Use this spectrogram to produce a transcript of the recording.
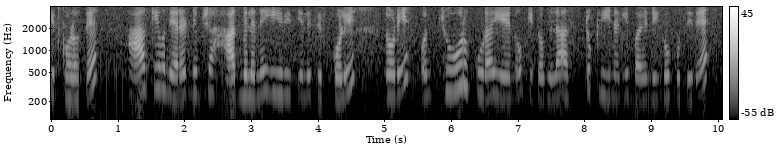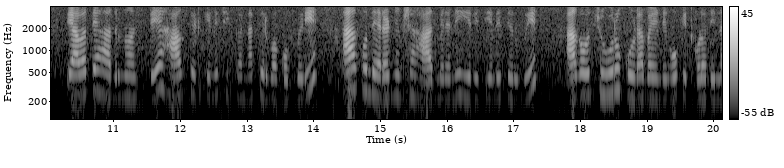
ಕಿತ್ಕೊಳ್ಳುತ್ತೆ ಹಾಕಿ ಒಂದು ಎರಡು ನಿಮಿಷ ಆದ್ಮೇಲೆ ಈ ರೀತಿಯಲ್ಲಿ ತಿರ್ಕೊಳ್ಳಿ. ನೋಡಿ, ಒಂಚೂರು ಕೂಡ ಏನು ಕಿತ್ತೋಗಿಲ್ಲ. ಅಷ್ಟು ಕ್ಲೀನಾಗಿ ಬೈಂಡಿಂಗು ಕೂತಿದೆ. ಯಾವತ್ತೇ ಆದ್ರೂ ಅಷ್ಟೇ ಹಾಗೆ ತಿಡ್ಕೆನೆ ಚಿಕನ್ನ ತಿರ್ಬೇಕು ಹೋಗ್ಬಿಡಿ. ಒಂದು ಎರಡು ನಿಮಿಷ ಆದ್ಮೇಲೆ ಈ ರೀತಿಯಲ್ಲಿ ತಿರುಗಿ ಆಗ ಚೂರು ಕೂಡ ಬೈಂಡಿಂಗು ಕಿತ್ಕೊಳ್ಳೋದಿಲ್ಲ.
